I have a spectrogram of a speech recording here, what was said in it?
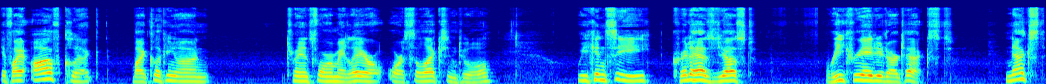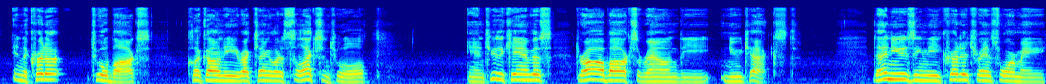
If I off click by clicking on transform a layer or selection tool, we can see Krita has just recreated our text. Next, in the Krita toolbox, click on the rectangular selection tool and to the canvas, draw a box around the new text. Then using the Krita Transform a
